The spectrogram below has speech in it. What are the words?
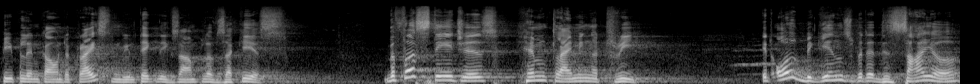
people encounter Christ, and we'll take the example of Zacchaeus. The first stage is him climbing a tree. It all begins with a desire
